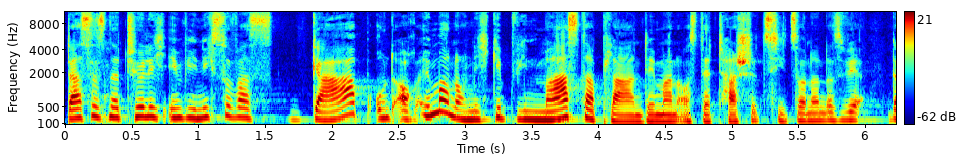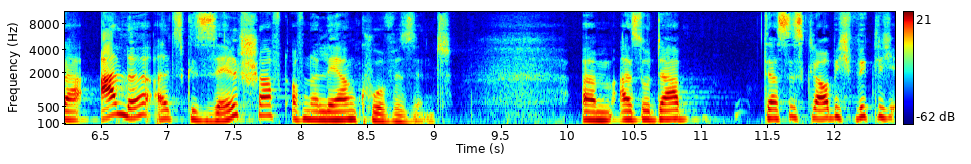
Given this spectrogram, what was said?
dass es natürlich irgendwie nicht so was gab und auch immer noch nicht gibt wie ein Masterplan, den man aus der Tasche zieht, sondern dass wir da alle als Gesellschaft auf einer Lernkurve sind. Ähm, also da das ist, glaube ich, wirklich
